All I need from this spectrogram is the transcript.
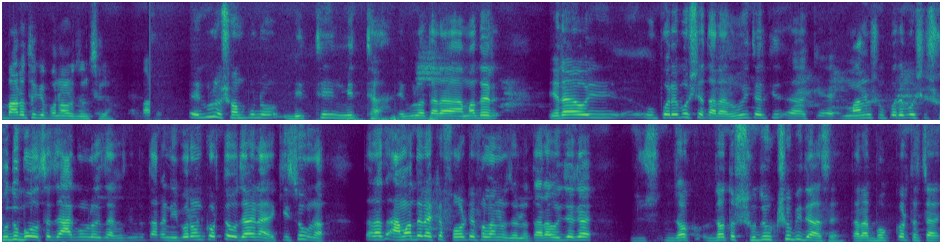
বারো থেকে পনেরো জন ছিলাম। এগুলো সম্পূর্ণ ভিত্তি মিথ্যা। এগুলো তারা আমাদের, এরা ওই উপরে বসে তারা রোহিতের মানুষ উপরে বসে শুধু বলছে যে আগুন লেগে যাচ্ছে কিন্তু তারা নিবারণ করতেও যায় না কিছু না। তারা আমাদের একটা ফল্টে ফেলানোর জন্য, তারা ওই জায়গায় যত সুযোগ সুবিধা আছে, তারা ভোগ করতে চায়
